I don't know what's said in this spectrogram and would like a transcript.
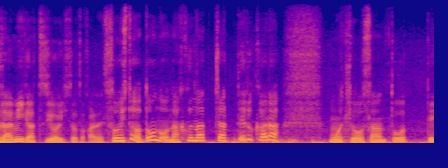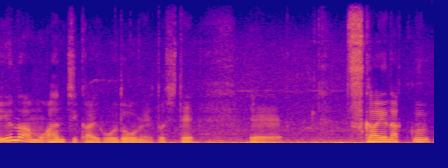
恨みが強い人とかね、そういう人がどんどん亡くなっちゃってるから、もう共産党っていうのはもうアンチ解放同盟として、えー、使えなく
